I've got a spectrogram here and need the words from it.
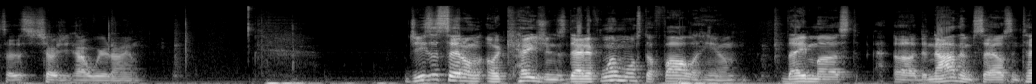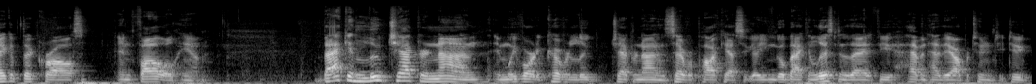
So this shows you how weird I am. Jesus said on occasions that if one wants to follow him, they must uh, deny themselves and take up their cross and follow him. Back in Luke chapter 9, and we've already covered Luke chapter 9 in several podcasts ago, you can go back and listen to that if you haven't had the opportunity to.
